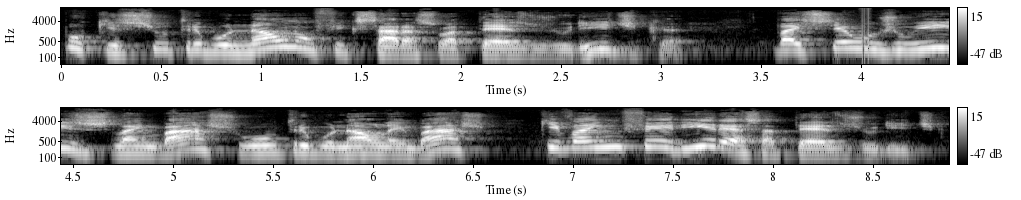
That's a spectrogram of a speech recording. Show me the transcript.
Porque se o tribunal não fixar a sua tese jurídica, vai ser o juiz lá embaixo ou o tribunal lá embaixo que vai inferir essa tese jurídica,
